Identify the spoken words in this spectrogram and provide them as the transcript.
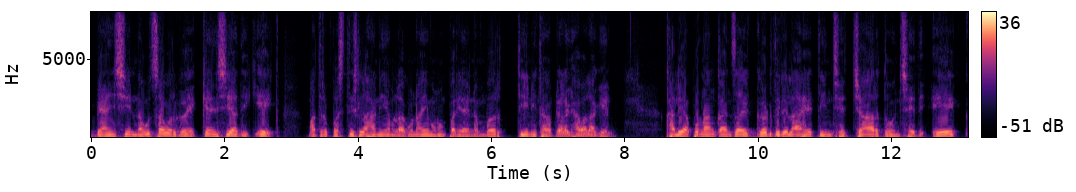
ब्याऐंशी नऊचा वर्ग एक्क्याऐंशी अधिक एक. मात्र पस्तीसला हा नियम लागू नाही म्हणून पर्याय नंबर तीन इथं आपल्याला घ्यावा लागेल. खाली अपूर्णांकांचा एक गट दिलेला आहे तीन छेद चार दोन छेद एक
